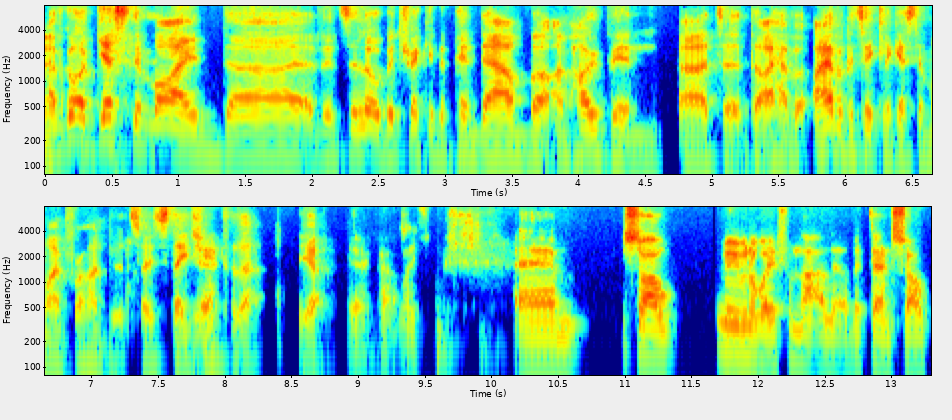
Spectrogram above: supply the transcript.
I've got a guest in mind uh, that's a little bit tricky to pin down, but I'm hoping uh, to, that I have a, I have a particular guest in mind for 100. So stay tuned yeah. for that. Yeah, yeah, can't wait. Um, so moving away from that a little bit, then. So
